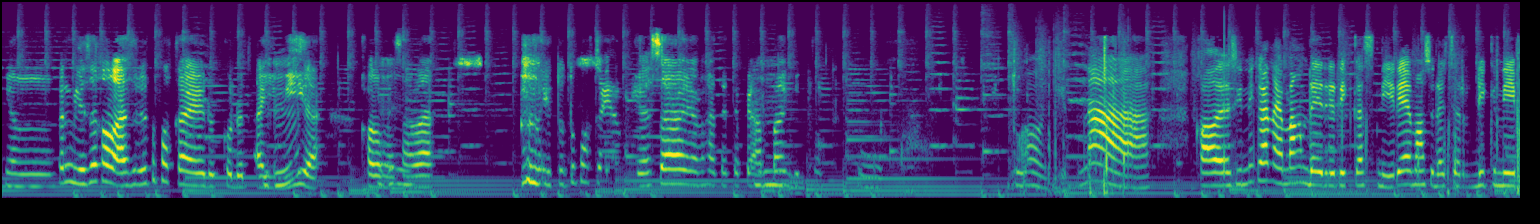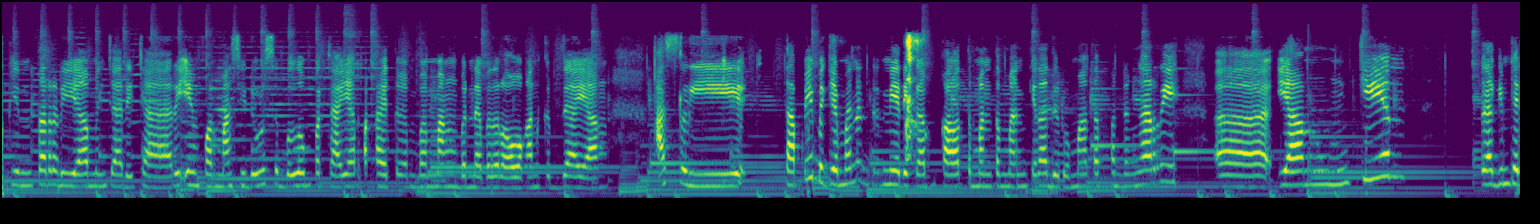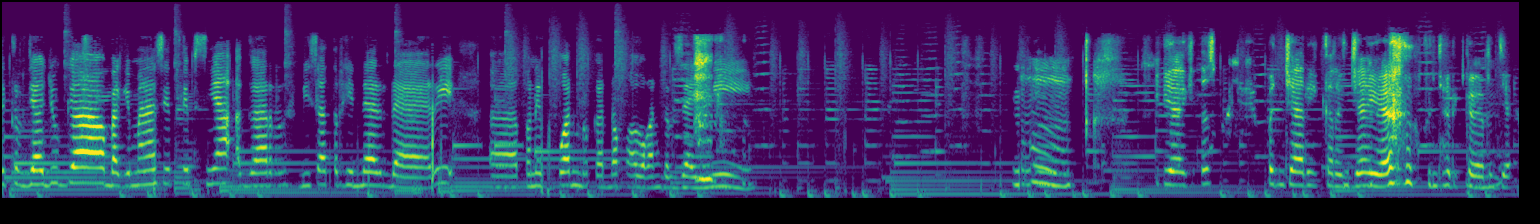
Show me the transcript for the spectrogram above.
yang kan biasa kalau asli itu pakai .co.id Mm-mm. ya kalau nggak salah itu tuh pakai yang biasa yang HTTP apa gitu Tuh. oh gitu. Nah, kalau di sini kan emang dari Rika sendiri emang sudah cerdik nih, pinter dia mencari-cari informasi dulu sebelum percaya apakah itu memang benar-benar lowongan kerja yang asli. Tapi bagaimana nih Rika kalau teman-teman kita di rumah atau pendengar nih eh, yang mungkin lagi mencari kerja juga, bagaimana sih tipsnya agar bisa terhindar dari eh, penipuan berkedok lowongan kerja ini? Mm-mm. Iya kita sebagai pencari kerja ya pencari kerja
